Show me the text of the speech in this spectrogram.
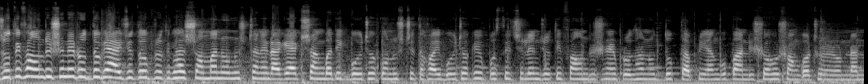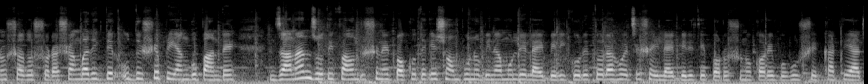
জ্যোতি ফাউন্ডেশনের উদ্যোগে আয়োজিত প্রতিভা সম্মান অনুষ্ঠানের আগে এক সাংবাদিক বৈঠক অনুষ্ঠিত হয়। বৈঠকে উপস্থিত ছিলেন জ্যোতি ফাউন্ডেশনের প্রধান উদ্যোক্তা প্রিয়াঙ্গু পাণ্ডে সহ সংগঠনের অন্যান্য সদস্যরা। সাংবাদিকদের উদ্দেশ্যে প্রিয়াঙ্গু পাণ্ডে জানান জ্যোতি ফাউন্ডেশনের পক্ষ থেকে সম্পূর্ণ বিনামূল্যে লাইব্রেরি গড়ে তোলা হয়েছে। সেই লাইব্রেরিতে পড়াশুনো করে বহু শিক্ষার্থী আজ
